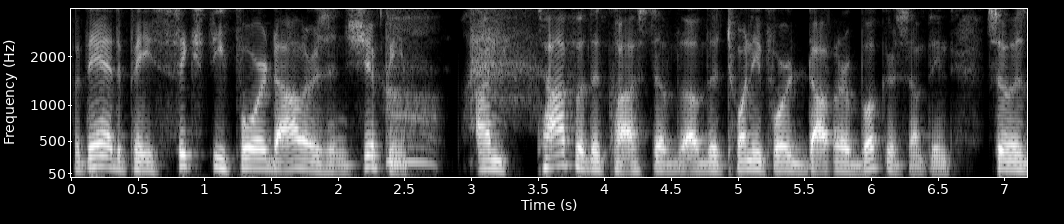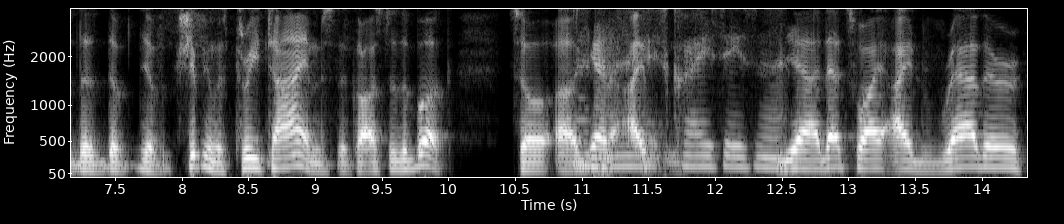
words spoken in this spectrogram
but they had to pay $64 in shipping. Oh, wow. On top of the cost of, of the $24 book or something. So it was the, the, the shipping was three times the cost of the book. So uh, again, I know, I, it's crazy, isn't it? yeah, that's why I'd rather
